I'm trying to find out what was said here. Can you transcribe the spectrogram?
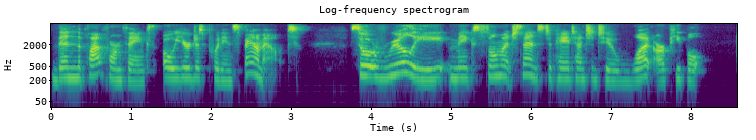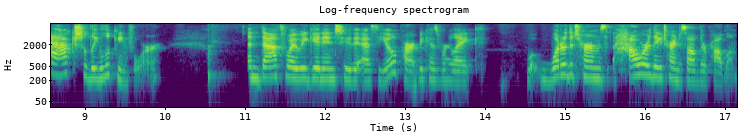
then the platform thinks, oh, you're just putting spam out. So it really makes so much sense to pay attention to what are people actually looking for. And that's why we get into the SEO part because we're like, what are the terms how are they trying to solve their problem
